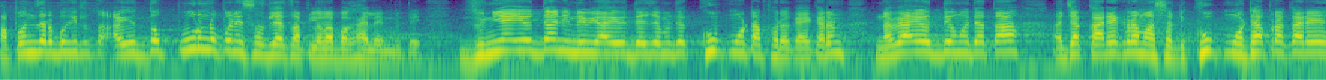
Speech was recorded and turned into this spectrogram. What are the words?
आपण जर बघितलं तर अयोध्या पूर्णपणे सजल्याचं आपल्याला बघायला मिळते जुनी अयोध्या आणि नवी अयोध्याच्यामध्ये खूप मोठा फरक आहे. कारण नव्या अयोध्येमध्ये आता ज्या कार्यक्रमासाठी खूप मोठ्या प्रकारे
